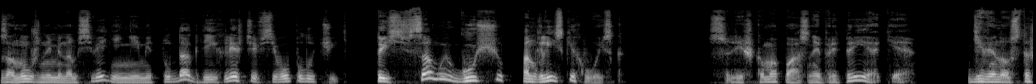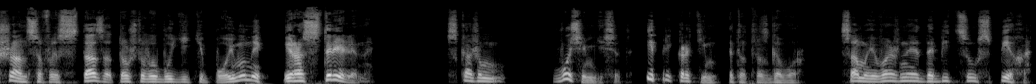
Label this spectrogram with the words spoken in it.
за нужными нам сведениями туда, где их легче всего получить, то есть в самую гущу английских войск. Слишком опасное предприятие. Девяносто шансов из ста за то, что вы будете пойманы и расстреляны. Скажем, восемьдесят, и прекратим этот разговор. Самое важное — добиться успеха,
